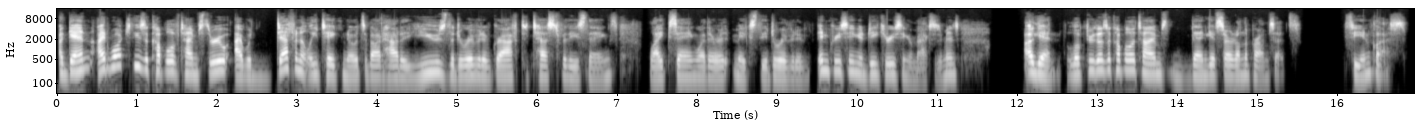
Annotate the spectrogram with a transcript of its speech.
again, I'd watch these a couple of times through. I would definitely take notes about how to use the derivative graph to test for these things, like saying whether it makes the derivative increasing or decreasing or maxes or mins. Again, look through those a couple of times, then get started on the problem sets. See you in class.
